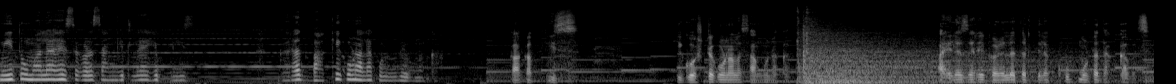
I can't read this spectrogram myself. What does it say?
मी तुम्हाला हे सगळं सांगितलंय हे प्लीज घरात बाकी कोणाला कळू देऊ नका. काका प्लीज ही गोष्ट कोणाला सांगू नका. आईला जर हे कळलं तर तिला खूप मोठा धक्का बसेल.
